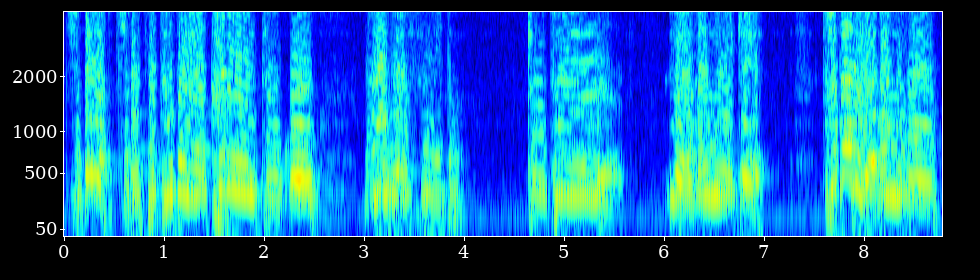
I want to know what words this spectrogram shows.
집에 집 앞에 찾아야 칼을 들고 물어버렸습니다. 경찰이 어머니에게 처벌을 원하느냐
